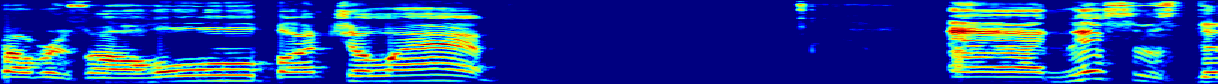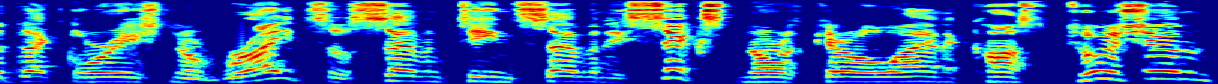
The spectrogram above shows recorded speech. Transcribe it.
covers a whole bunch of land. And this is the Declaration of Rights of 1776, North Carolina Constitution,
